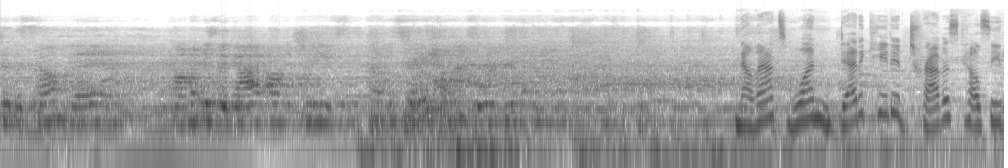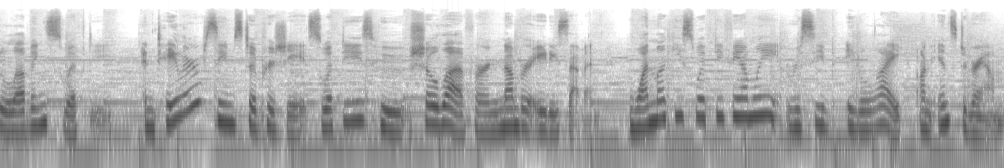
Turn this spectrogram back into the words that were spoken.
To the summit. Is the guy on the Chiefs. Coming straight home to Now that's one dedicated Travis Kelce loving Swiftie. And Taylor seems to appreciate Swifties who show love for number 87. One lucky Swiftie family received a like on Instagram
